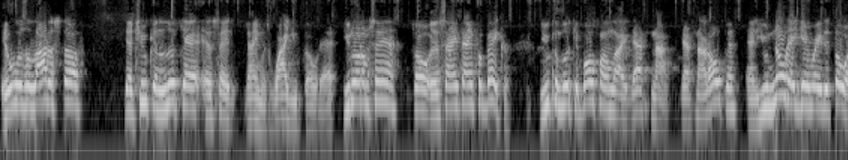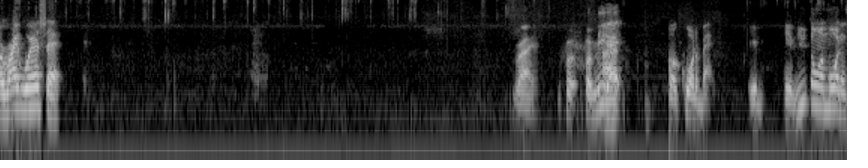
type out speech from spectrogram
It was a lot of stuff that you can look at and say, James, why you throw that? You know what I'm saying? So the same thing for Baker. You can look at both of them like that's not that's not open, and you know they getting ready to throw it right where it's at. Right. For for me, that right. for a quarterback, if if you throwing more than,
